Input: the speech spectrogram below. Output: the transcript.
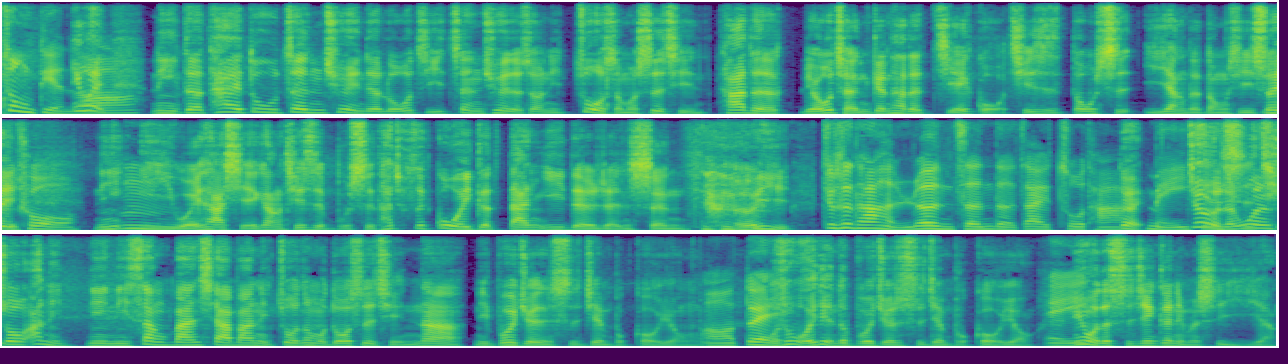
重点了、因为啊，你的态度正确，你的逻辑正确的时候，你做什么事情，它的流程跟它的结果其实都是一样的东西，所以。没错，你以嗯为他斜杠，其实不是，他就是过一个单一的人生而已。就是他很认真的在做他，每一件就有。人问说啊，你你你上班下班你做这么多事情，那你不会觉得你时间不够用吗？哦，对，我说我一点都不会觉得时间不够用，哎因为我的时间跟你们是一样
